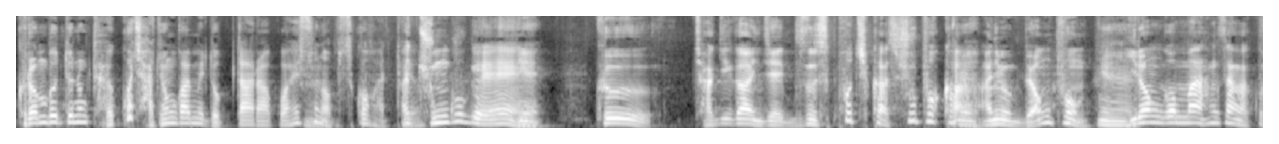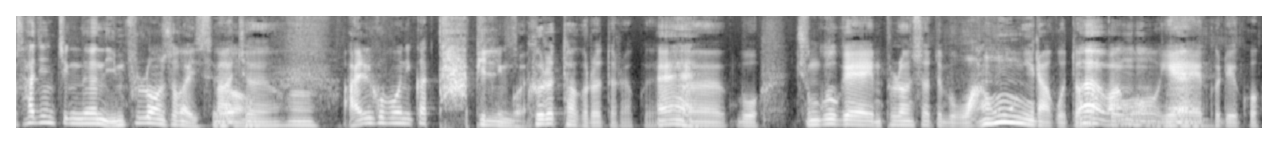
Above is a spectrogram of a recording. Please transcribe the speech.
그런 분들은 결 결코 자존감이 높다라고 할 수는 음. 없을 것 같아요. 아니, 중국에 예. 그 자기가 이제 무슨 스포츠카, 슈퍼카 네. 아니면 명품 네. 이런 것만 항상 갖고 사진 찍는 인플루언서가 있어요. 맞아요. 어. 알고 보니까 다 빌린 거예요. 그렇다 그러더라고요. 네. 어, 뭐 중국의 인플루언서들 뭐 왕홍이라고도 네, 하고 왕홍. 예 네. 그리고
